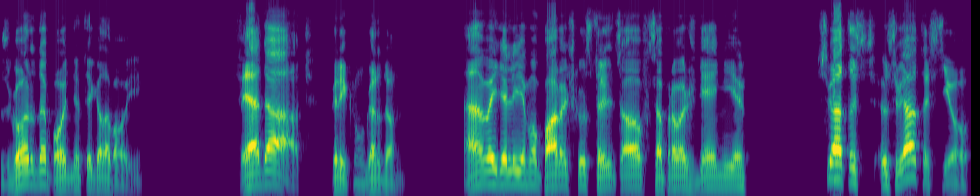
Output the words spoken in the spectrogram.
с гордо поднятой головой. «Федот!» — крикнул Гордон. «А выдели ему парочку стрельцов в сопровождение. Святость святостью,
